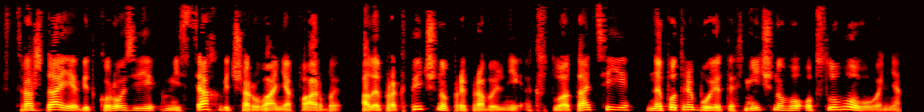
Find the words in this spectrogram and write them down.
страждає від корозії в місцях відшарування фарби, але практично при правильній експлуатації не потребує технічного обслуговування.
